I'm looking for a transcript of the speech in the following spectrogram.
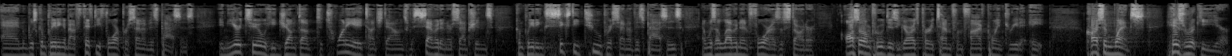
and was completing about 54% of his passes. In year two, he jumped up to 28 touchdowns with seven interceptions, completing 62% of his passes, and was 11 and 4 as a starter. Also improved his yards per attempt from 5.3 to 8. Carson Wentz, his rookie year,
